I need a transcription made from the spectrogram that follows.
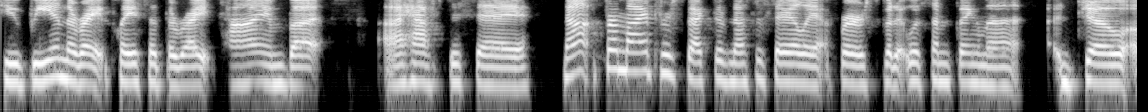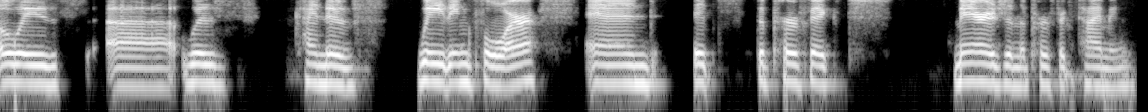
to be in the right place at the right time. But I have to say, not from my perspective necessarily at first, but it was something that Joe always uh, was kind of waiting for. And it's the perfect marriage and the perfect timing.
